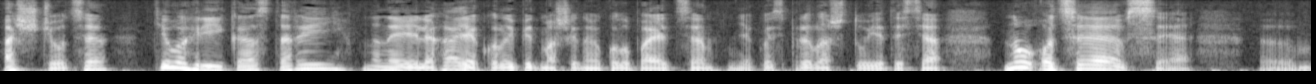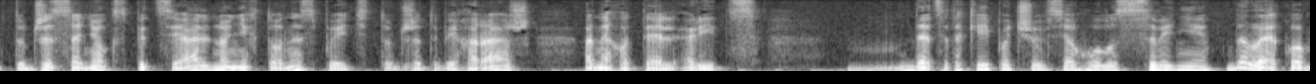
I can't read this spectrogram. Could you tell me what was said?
А що це? Тілогрійка, старий, на неї лягає, коли під машиною колупається, якось прилаштуєтеся. Ну, оце все. Е, Тут же саньок спеціально ніхто не спить, тут же тобі гараж, а не готель Ріц. Де це такий почувся голос свині? Далеко.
